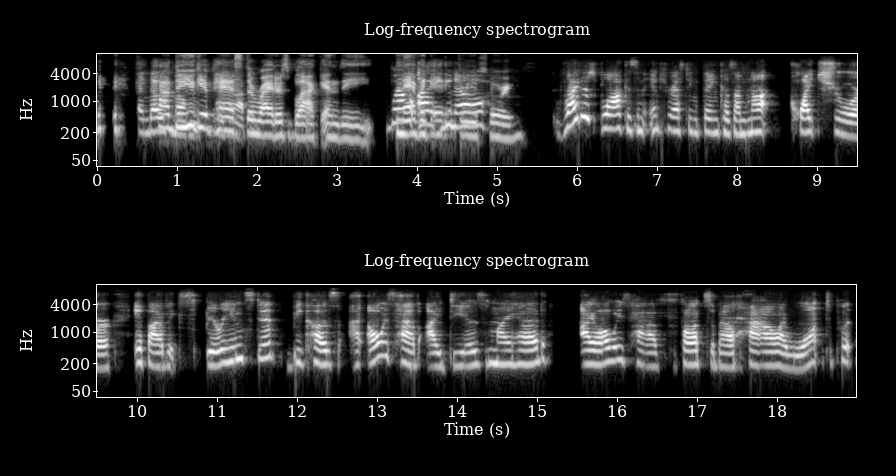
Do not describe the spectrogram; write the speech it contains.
How do you get past the writer's block and the well, navigating I, you know, through your story? Writer's block is an interesting thing because I'm not quite sure if I've experienced it because I always have ideas in my head. I always have thoughts about how I want to put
